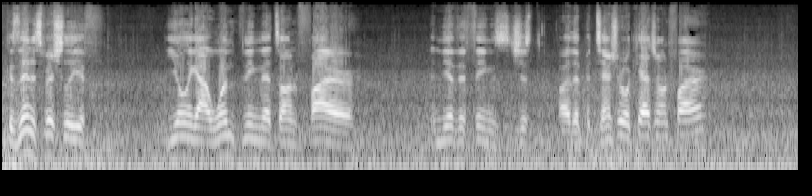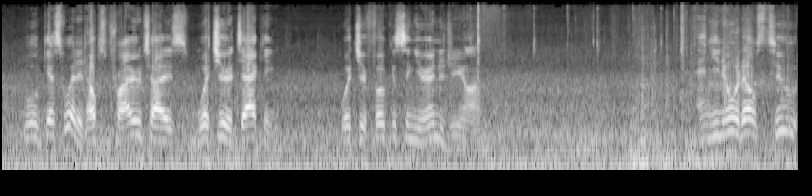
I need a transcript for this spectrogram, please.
Because then, especially if you only got one thing that's on fire and the other things just are the potential to catch on fire, well, guess what? It helps prioritize what you're attacking, what you're focusing your energy on. And you know what else too,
